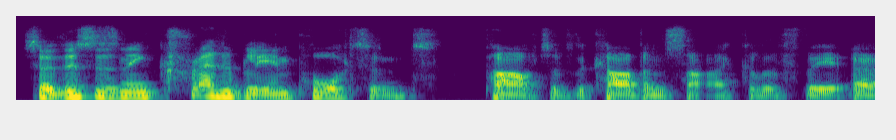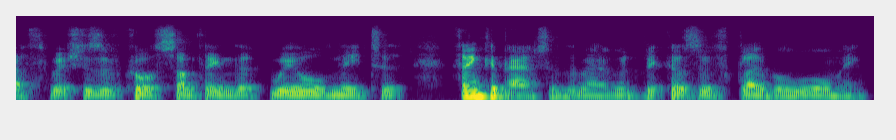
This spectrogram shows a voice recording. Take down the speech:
So this is an incredibly important part of the carbon cycle of the Earth, which is of course something that we all need to think about at the moment because of global warming.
